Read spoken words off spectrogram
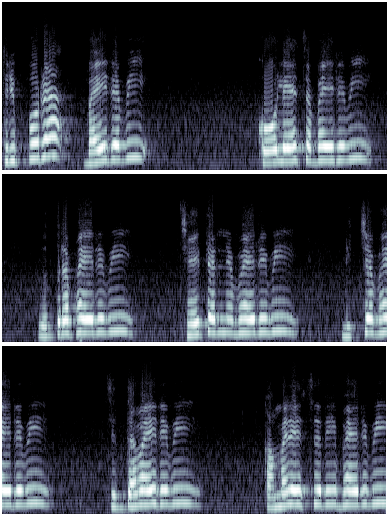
త్రిపుర భైరవి కోలేశ భైరవి రుద్రభైరవి చైతన్య భైరవి నిత్య భైరవి సిద్ధ భైరవి కమలేశ్వరి భైరవి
